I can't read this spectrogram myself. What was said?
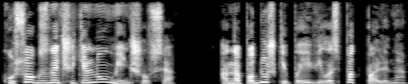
кусок значительно уменьшился, а на подушке появилась подпалина.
